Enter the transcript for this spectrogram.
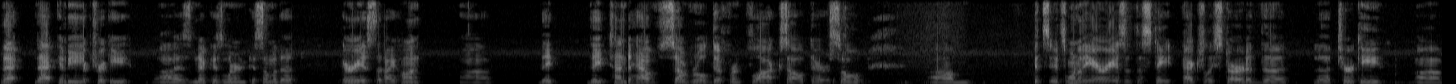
that that can be tricky uh, as Nick has learned because some of the areas that I hunt uh, they they tend to have several different flocks out there. So um, it's it's one of the areas that the state actually started the the turkey uh,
